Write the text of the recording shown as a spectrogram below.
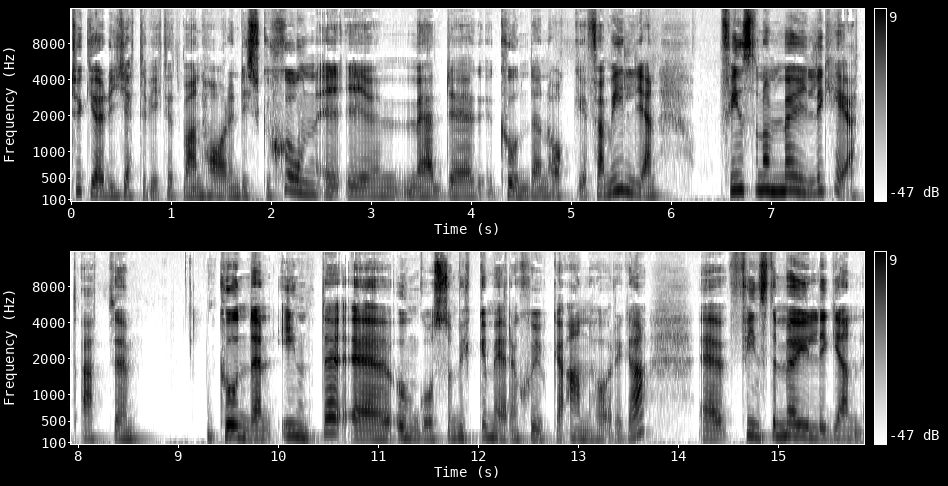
tycker jag det är jätteviktigt att man har en diskussion med kunden och familjen. Finns det någon möjlighet att kunden inte umgås så mycket med den sjuka anhöriga? Finns det möjligen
